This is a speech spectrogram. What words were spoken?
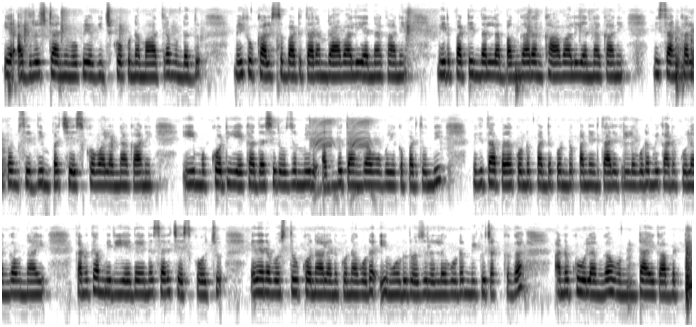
ఏ అదృష్టాన్ని ఉపయోగించుకోకుండా మాత్రం ఉండొద్దు. మీకు కలుసుబాటు తరం రావాలి అన్నా కానీ మీరు పట్టిందల్లా బంగారం కావాలి అన్నా కానీ మీ సంకల్పం సిద్ధింప చేసుకోవాలన్నా కానీ ఈ ముక్కోటి ఏకాదశి రోజు మీరు అద్భుతంగా ఉపయోగపడుతుంది. మిగతా పదకొండు పదకొండు పన్నెండు తారీఖులలో కూడా మీకు అనుకూలంగా ఉన్నాయి. కనుక మీరు ఏదైనా సరే చేసుకోవచ్చు. ఏదైనా వస్తువు కొనాలనుకున్నా కూడా ఈ మూడు రోజులలో కూడా మీకు చక్కగా అనుకూలంగా ఉంటాయి కాబట్టి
